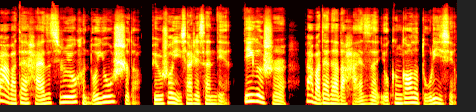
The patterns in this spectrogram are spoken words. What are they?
爸爸带孩子其实有很多优势的，比如说以下这三点：第一个是爸爸带大的孩子有更高的独立性，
